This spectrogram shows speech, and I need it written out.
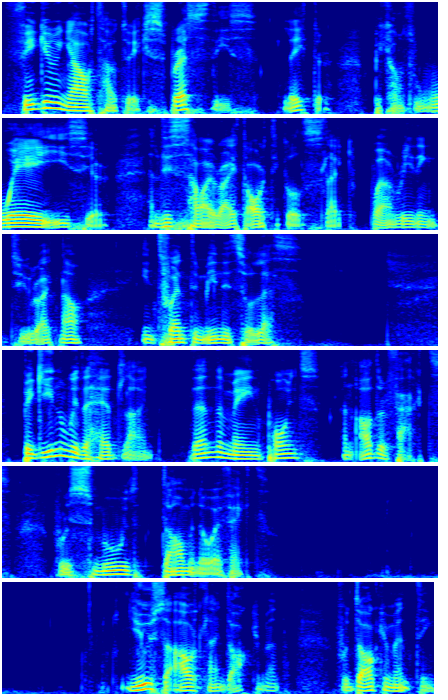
figuring out how to express these later becomes way easier. And this is how I write articles like what I'm reading to you right now in 20 minutes or less. Begin with the headline, then the main points and other facts for a smooth domino effect. Use the outline document for documenting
